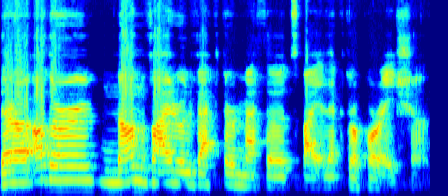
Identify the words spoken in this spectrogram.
There are other non viral vector methods by electroporation.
